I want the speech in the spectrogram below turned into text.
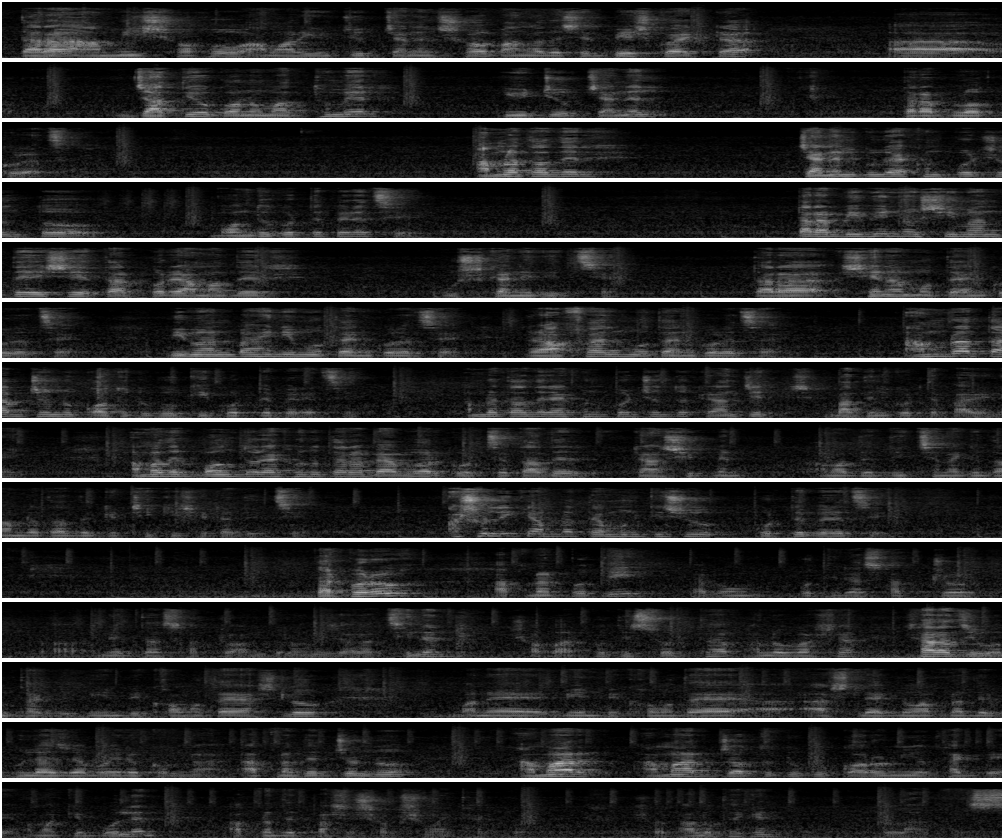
তারা, আমি সহ আমার ইউটিউব চ্যানেল সহ বাংলাদেশের বেশ কয়েকটা জাতীয় গণমাধ্যমের ইউটিউব চ্যানেল তারা ব্লক করেছে। আমরা তাদের চ্যানেলগুলো এখন পর্যন্ত বন্ধ করতে পেরেছি। তারা বিভিন্ন সীমান্তে এসে তারপরে আমাদের উস্কানি দিচ্ছে। তারা সেনা মোতায়েন করেছে। বিমান বাহিনী মোতায়েন করেছে, রাফাল মোতায়েন করেছে। আমরা তার জন্য কতটুকু কি করতে পেরেছি? আমরা তাদের এখন পর্যন্ত ট্রানজিট বাতিল করতে পারি নাই। আমাদের বন্দর এখনও তারা ব্যবহার করছে, তাদের ট্রান্সশিপমেন্ট আমাদের দিচ্ছে না, কিন্তু আমরা তাদেরকে ঠিকই সেটা দিচ্ছি। আসলে কি আমরা তেমন কিছু করতে পেরেছি? তারপরেও আপনার প্রতি এবং প্রতিটা ছাত্র নেতা, ছাত্র আন্দোলনে যারা ছিলেন, সবার প্রতি শ্রদ্ধা, ভালোবাসা, সারা জীবন থাকবে। বিএনপি ক্ষমতায় আসলো মানে বিএনপি ক্ষমতায় আসলে একদম আপনাদের ভুলে যাব, এরকম না। আপনাদের জন্য আমার আমার যতটুকু করণীয় থাকবে, আমাকে বলেন, আপনাদের পাশে সবসময় থাকব। সব ভালো থাকেন, আল্লাহ হাফেজ।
